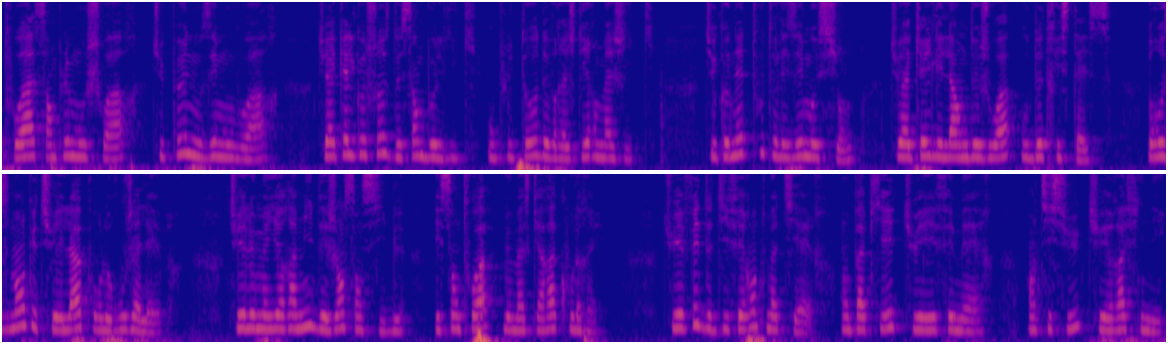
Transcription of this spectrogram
toi, simple mouchoir, tu peux nous émouvoir. Tu as quelque chose de symbolique, ou plutôt devrais-je dire magique. Tu connais toutes les émotions, tu accueilles les larmes de joie ou de tristesse. Heureusement que tu es là pour le rouge à lèvres. Tu es le meilleur ami des gens sensibles, et sans toi, le mascara coulerait. Tu es fait de différentes matières. En papier, tu es éphémère. En tissu, tu es raffiné.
